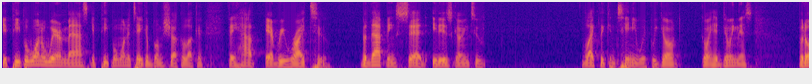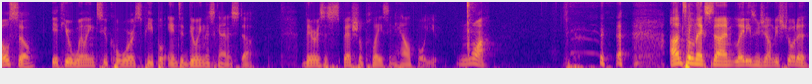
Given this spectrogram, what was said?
if people want to wear a mask, if people want to take a boom shakalaka, they have every right to. But that being said, it is going to likely continue if we go go ahead doing this. But also, if you're willing to coerce people into doing this kind of stuff, there is a special place in hell for you. Mwah! Until next time, ladies and gentlemen, be sure to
